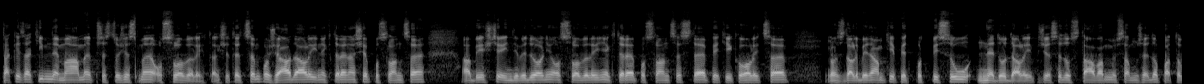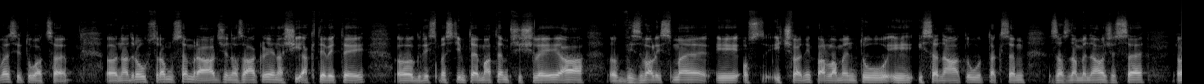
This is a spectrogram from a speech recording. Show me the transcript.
Taky zatím nemáme, přestože jsme je oslovili. Takže teď jsem požádal i některé naše poslance, aby ještě individuálně oslovili některé poslance z té pěti koalice, zdali by nám těch pět podpisů nedodali, protože se dostáváme samozřejmě do patové situace. Eh, Na druhou stranu jsem rád, že na základě naší aktivity, eh, kdy jsme tím tématem přišli a vyzvali jsme i, i členy parlamentu, i, i senátu, tak jsem zaznamenal, že se eh,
